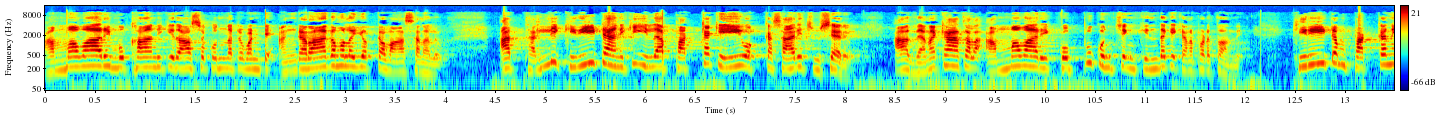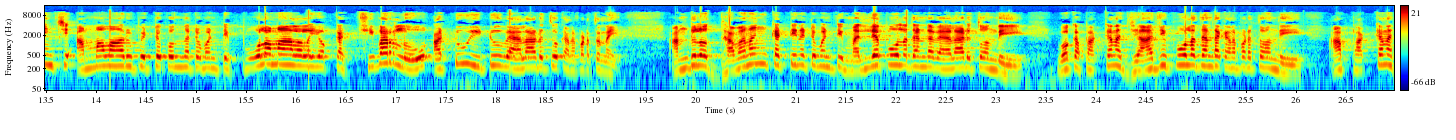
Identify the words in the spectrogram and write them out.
అమ్మవారి ముఖానికి రాసుకున్నటువంటి అంగరాగముల యొక్క వాసనలు. ఆ తల్లి కిరీటానికి ఇలా పక్కకి ఒక్కసారి చూశారు. ఆ వెనకాతల అమ్మవారి కొప్పు కొంచెం కిందకి కనపడుతోంది. కిరీటం పక్క నుంచి అమ్మవారు పెట్టుకున్నటువంటి పూలమాలల యొక్క చివర్లు అటూ ఇటూ వేలాడుతూ కనపడుతున్నాయి. అందులో ధవనం కట్టినటువంటి మల్లెపూల దండ వేలాడుతోంది. ఒక పక్కన జాజి పూల దండ కనపడుతోంది. ఆ పక్కన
